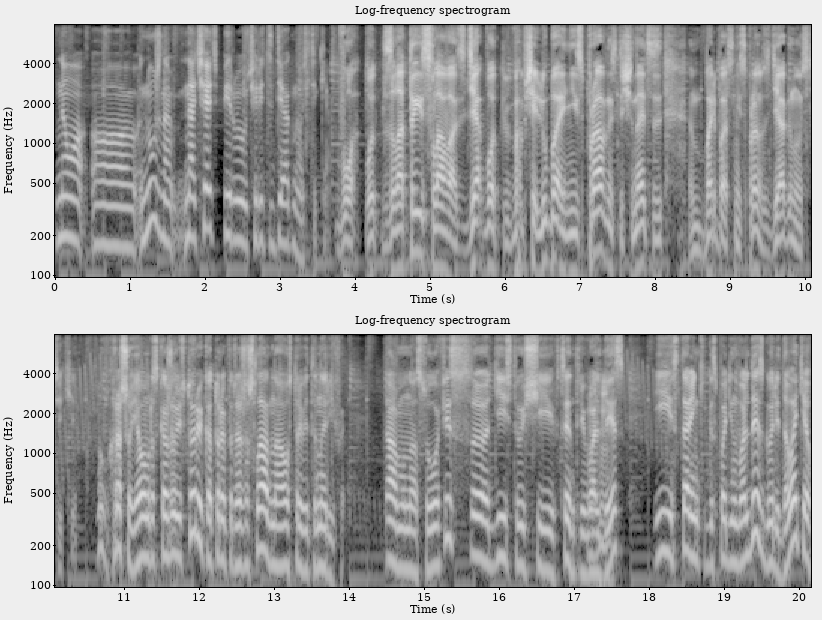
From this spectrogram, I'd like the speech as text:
но э, нужно начать в первую очередь с диагностики. Во, вот золотые слова. С ди... Вот вообще любая неисправность начинается борьба с неисправностью с диагностики. Ну хорошо, я вам расскажу да. историю, которая произошла на острове Тенерифе. Там у нас офис, э, действующий в центре Вальдес. Угу. И старенький господин Вальдес говорит, давайте я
